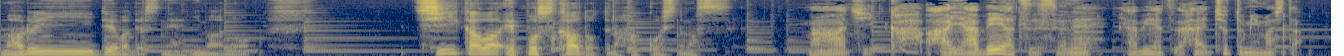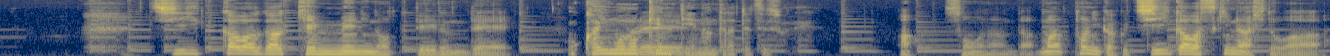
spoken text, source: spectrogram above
丸いではですね、今あの、ちいかわエポスカードってのを発行してます。マジか。あ、やべえやつですよね。やべえやつ。はい、ちょっと見ました。ちいかわが懸命に載っているんで、お買い物検定なんたらってやつですよね。あ、そうなんだ。まあ、とにかくちいかわ好きな人は、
